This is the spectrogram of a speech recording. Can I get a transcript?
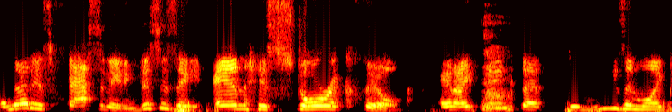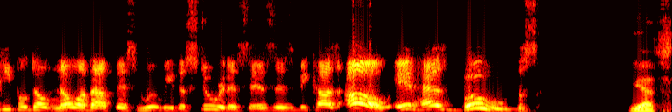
And that is fascinating. This is a an historic film. And I think that the reason why people don't know about this movie, The Stewardesses, is because, oh, it has boobs. Yes.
